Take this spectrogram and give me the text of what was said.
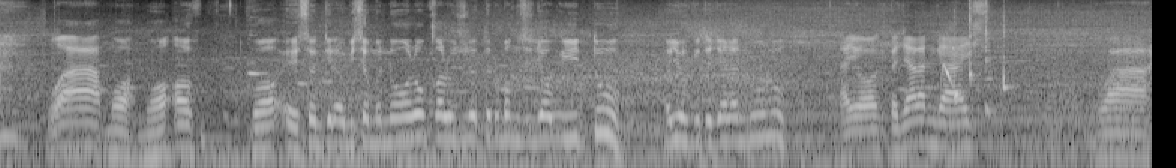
wah, wah, maaf Wah, Esen tidak bisa menolong kalau sudah terbang sejauh itu. Ayo kita jalan dulu. Ayo kita jalan guys. Wah,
